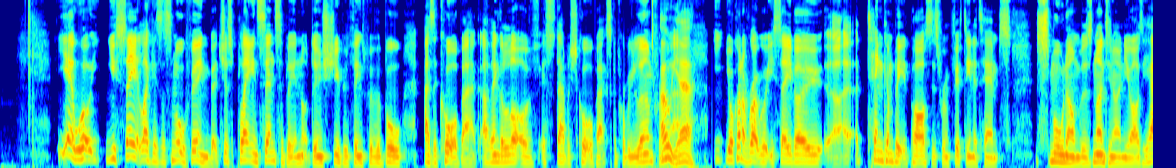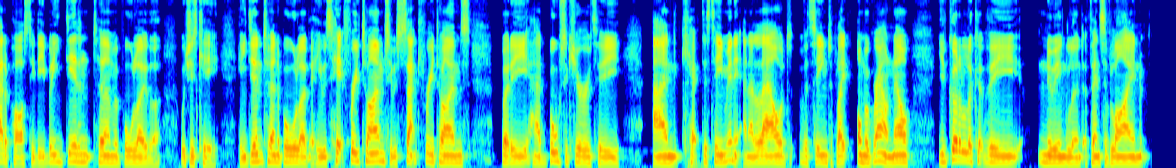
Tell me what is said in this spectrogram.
Yeah, well, you say it like it's a small thing, but just playing sensibly and not doing stupid things with the ball as a quarterback, I think a lot of established quarterbacks could probably learn from. Oh that. yeah, you're kind of right with what you say though. Uh, Ten completed passes from 15 attempts, small numbers, 99 yards. He had a pass TD, but he didn't turn the ball over, which is key. He didn't turn the ball over. He was hit three times. He was sacked three times, but he had ball security and kept his team in it and allowed the team to play on the ground. Now you've got to look at the New England offensive line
